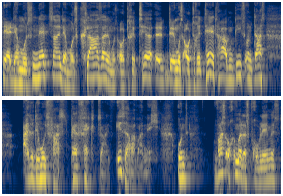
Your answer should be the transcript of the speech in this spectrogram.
der, der muss nett sein, der muss klar sein, der muss, autoritär, äh, der muss Autorität haben, dies und das. Also der muss fast perfekt sein. Ist er aber nicht. Und was auch immer das Problem ist,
